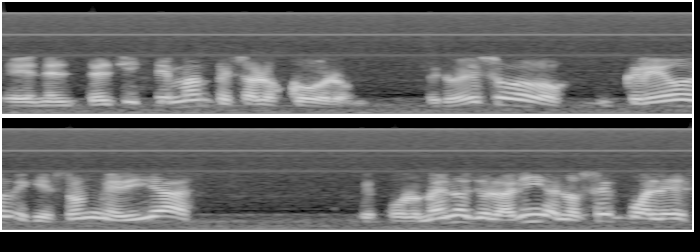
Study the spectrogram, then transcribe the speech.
en el del sistema empezar los cobros. Pero eso creo de que son medidas que por lo menos yo lo haría, no sé cuál es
